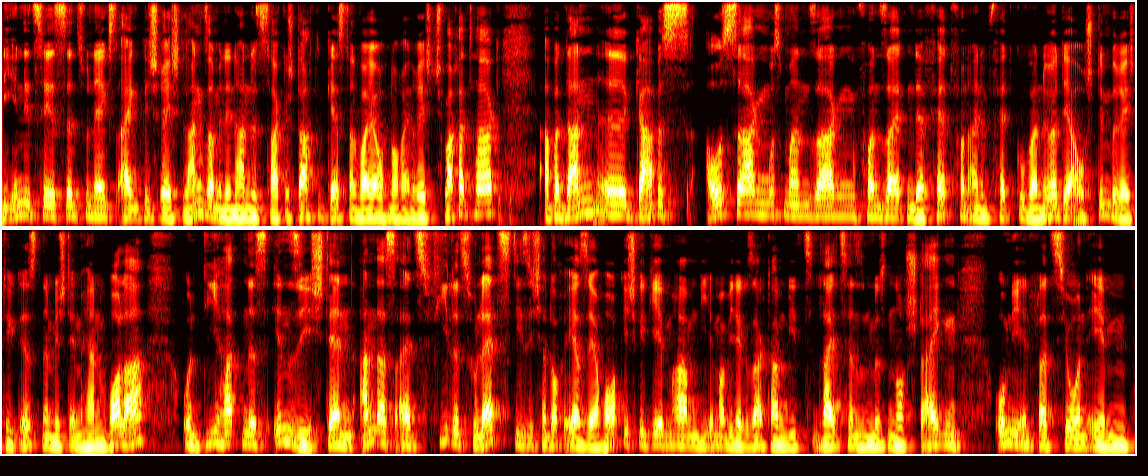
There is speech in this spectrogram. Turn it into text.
die Indizes sind zunächst eigentlich recht langsam in den Handelstag gestartet. Gestern war ja auch noch ein recht schwacher Tag. Aber dann äh, gab es Aussagen, muss man sagen, von Seiten der FED, von einem FED-Gouverneur, der auch stimmberechtigt ist, nämlich dem Herrn Waller. Und die hatten es in sich. Denn anders als viele zuletzt, die sich ja doch eher sehr hawkisch gegeben haben, die immer wieder gesagt haben, die Leitzinsen müssen noch steigen, um die Inflation eben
